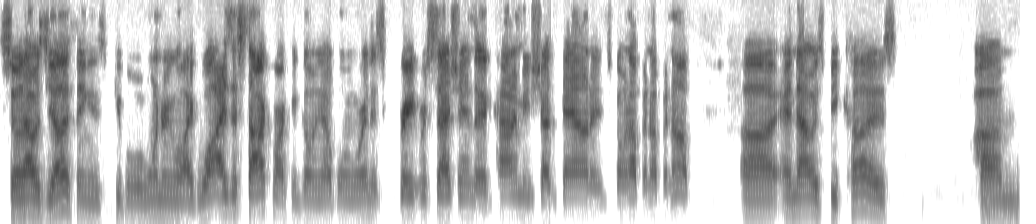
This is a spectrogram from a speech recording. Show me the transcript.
So that was the other thing is people were wondering like, why is the stock market going up when we're in this great recession? The economy shut down and it's going up and up and up. Uh, and that was because um,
